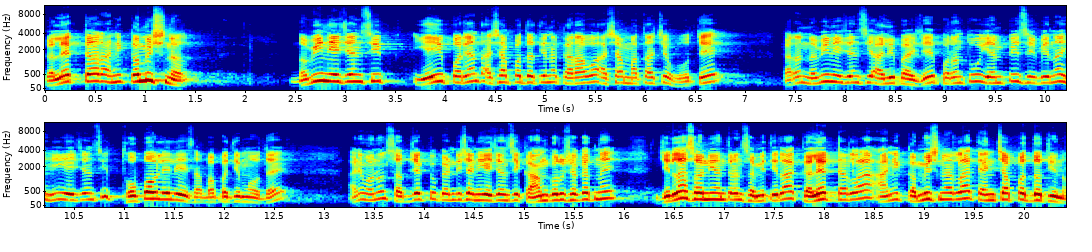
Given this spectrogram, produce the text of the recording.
कलेक्टर आणि कमिशनर नवीन एजन्सी येईपर्यंत अशा पद्धतीनं करावं अशा मताचे होते. कारण नवीन एजन्सी आली पाहिजे. परंतु एम पी सी बीनं ही एजन्सी थोपवलेली आहे सभापती महोदय. आणि म्हणून सब्जेक्ट टू कंडिशन ही एजन्सी काम करू शकत नाही. जिल्हा संनियंत्रण समितीला कलेक्टरला आणि कमिशनरला त्यांच्या पद्धतीनं.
